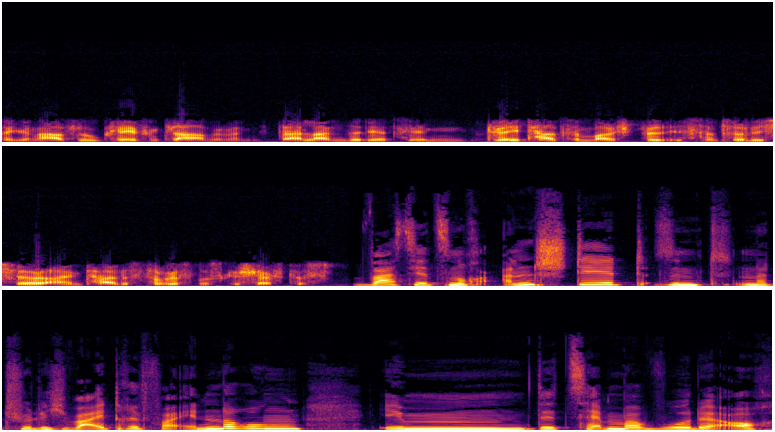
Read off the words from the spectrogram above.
Regionalflughäfen, klar, wenn man da landet, jetzt in Kreta zum Beispiel, ist natürlich äh, ein Teil des Tourismusgeschäftes. Was jetzt noch ansteht, sind natürlich weitere Veränderungen. Im Dezember wurde auch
